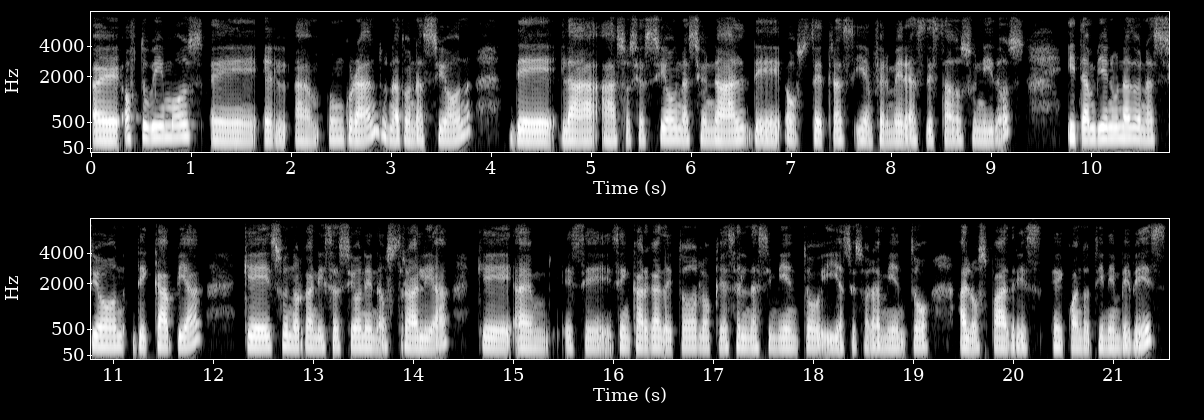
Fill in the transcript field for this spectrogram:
eh, obtuvimos eh, el, um, un grant, una donación de la Asociación Nacional de Obstetras y Enfermeras de Estados Unidos y también una donación de CAPIA, que es una organización en Australia que se, encarga de todo lo que es el nacimiento y asesoramiento a los padres eh, cuando tienen bebés.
